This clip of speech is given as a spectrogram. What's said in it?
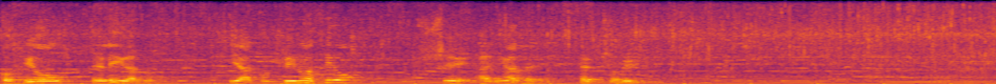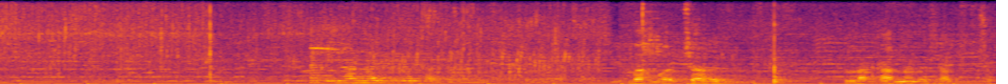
cocción el hígado y a continuación se añade el chorizo. Vamos a echar la carne de salchichón.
